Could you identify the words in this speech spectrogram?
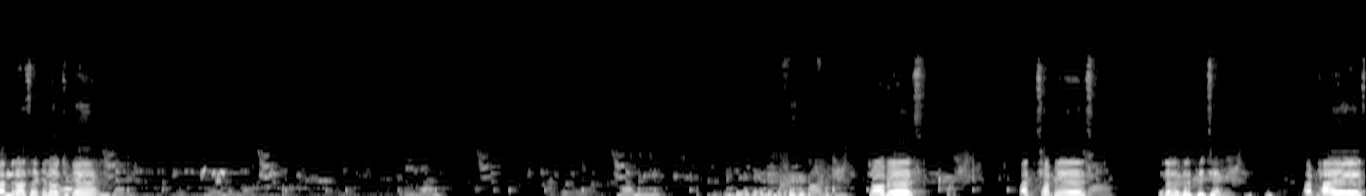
पंद्रह सेकंड हो चुके हैं। चौबीस छब्बीस इधर इधर, पीछे। अट्ठाईस,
